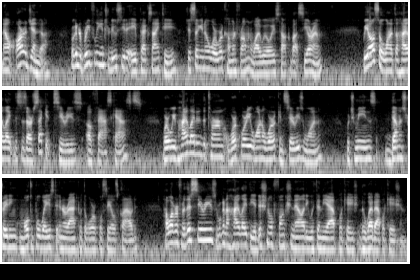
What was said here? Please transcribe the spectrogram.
Now, our agenda we're going to briefly introduce you to Apex IT, just so you know where we're coming from and why we always talk about CRM. We also wanted to highlight this is our second series of Fastcasts, where we've highlighted the term work where you want to work in Series 1, which means demonstrating multiple ways to interact with the Oracle Sales Cloud. However, for this series, we're going to highlight the additional functionality within the application, the web application.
